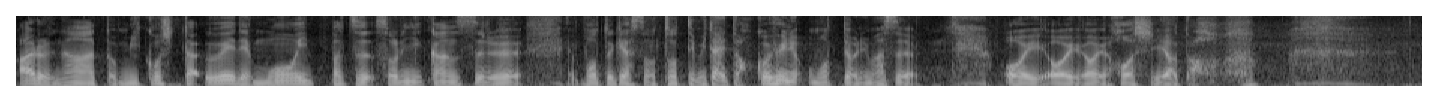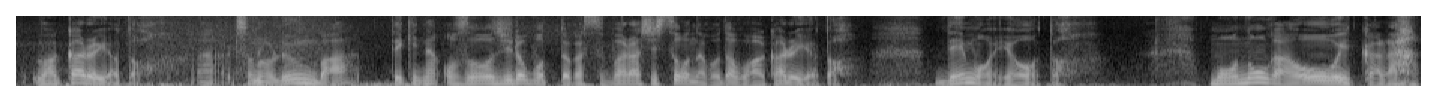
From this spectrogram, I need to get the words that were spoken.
あるなと見越した上でもう一発それに関するポッドキャストを撮ってみたいとこういうふうに思っております。おいおいおい欲しいよと。わかるよと。そのルンバ的なお掃除ロボットが素晴らしそうなことはわかるよと。でもよと。物が多いから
